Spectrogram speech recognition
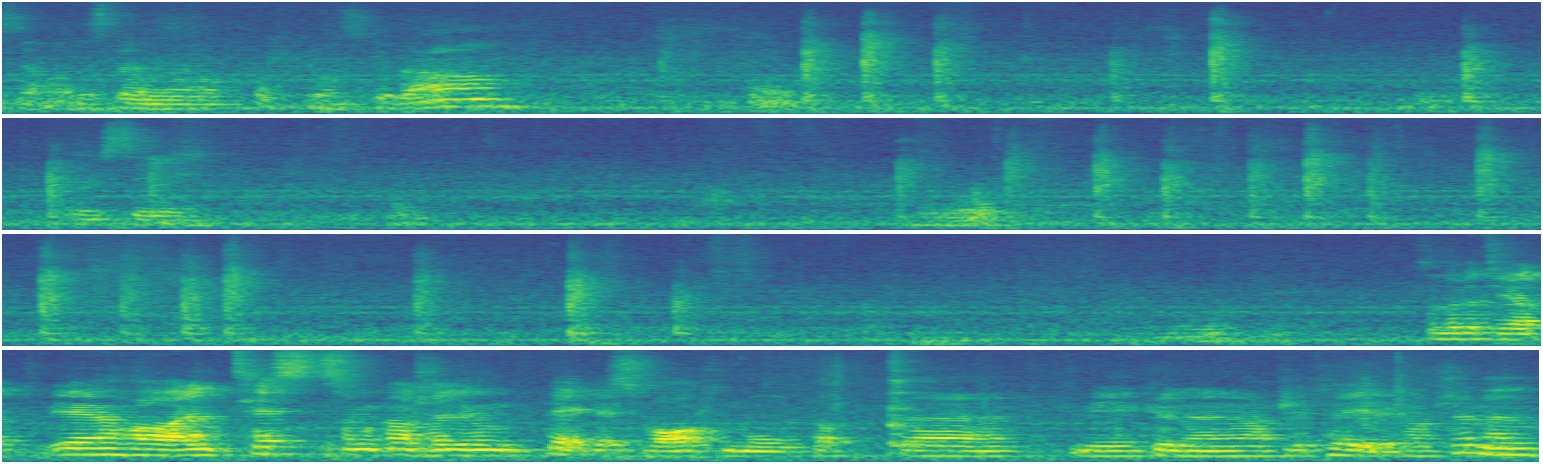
stemmer. Det stemmer ganske bra. Det vil si så det betyr at vi har en test som kanskje liksom peker svakt mot at uh, mye kunne vært litt høyere, kanskje, men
